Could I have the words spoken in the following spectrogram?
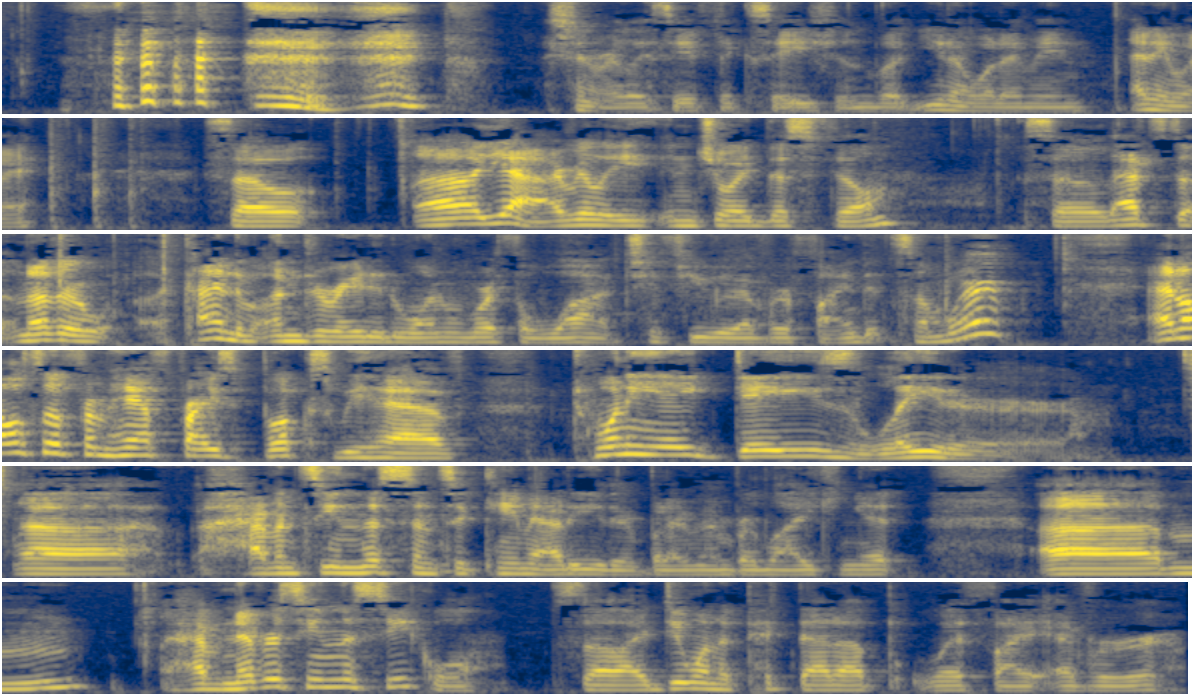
I shouldn't really say fixation, but you know what I mean. Anyway, so uh, yeah, I really enjoyed this film. So that's another kind of underrated one worth a watch if you ever find it somewhere. And also from Half Price Books, we have 28 Days Later. Uh, haven't seen this since it came out either, but I remember liking it. Um, I have never seen the sequel. So I do want to pick that up if I ever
